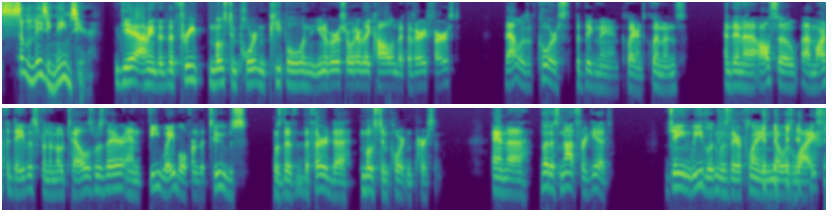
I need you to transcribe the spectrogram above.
Some amazing names here. Yeah, I mean the the three most important people in the universe, or whatever they call them, at the very first. That was, of course, the big man, Clarence Clemons. And then uh, also uh, Martha Davis from the Motels was there, and Fee Waybill from the Tubes was the the third uh, most important person. And uh, let us not forget, Jane Wiedlin was there playing Noah's wife.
